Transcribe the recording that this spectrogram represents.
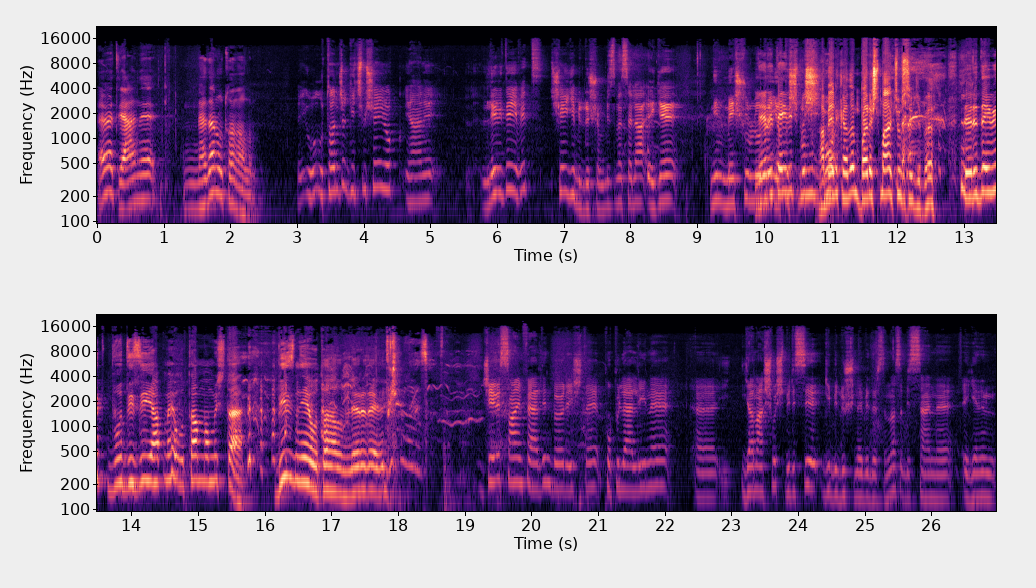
Evet yani neden utanalım? E, Utanacak hiçbir şey yok. Yani Larry David şey gibi düşün. Biz mesela Ege'nin meşhurluğuna Larry David yapışmış. bunu- Amerika'nın Barış Manço'su gibi. Larry David bu diziyi yapmaya utanmamış da biz niye utanalım Larry David? Jerry Seinfeld'in böyle işte popülerliğine e, yanaşmış birisi gibi düşünebilirsin. Nasıl biz seninle Ege'nin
